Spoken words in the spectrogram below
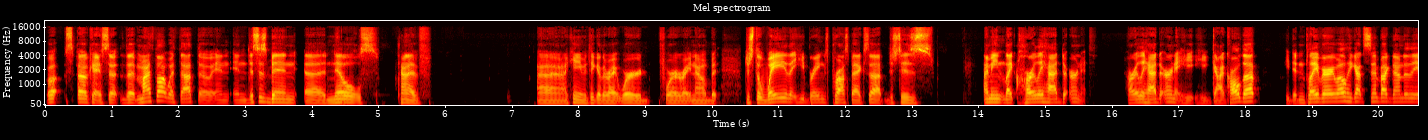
Well, okay. So the my thought with that though, and and this has been uh Nils kind of uh I can't even think of the right word for it right now, but just the way that he brings prospects up, just his I mean, like Harley had to earn it. Harley had to earn it. He he got called up. He didn't play very well. He got sent back down to the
